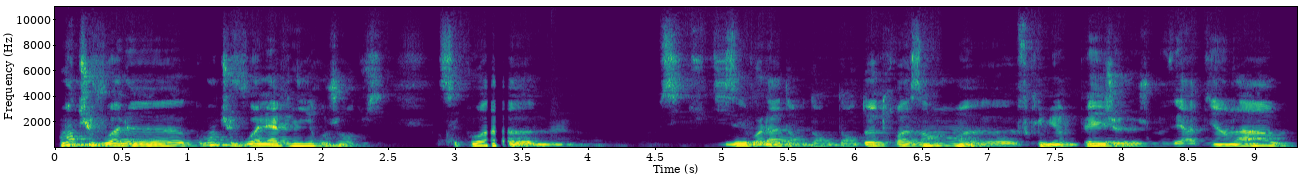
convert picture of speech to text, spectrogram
Comment tu vois le, comment tu vois l'avenir aujourd'hui? C'est quoi euh, si tu disais voilà dans dans, dans deux trois ans euh, freemium play, je, je, me verrais bien là ou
